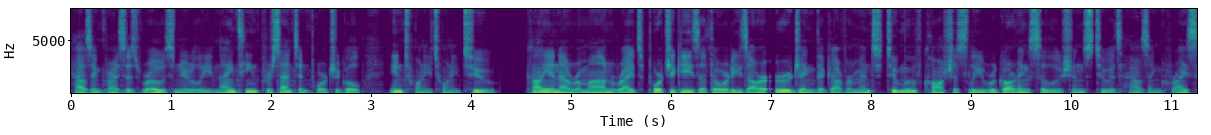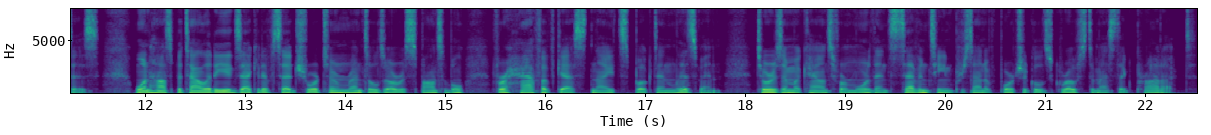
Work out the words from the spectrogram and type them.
Housing prices rose nearly 19% in Portugal in 2022. Kalyanaraman writes Portuguese authorities are urging the government to move cautiously regarding solutions to its housing crisis. One hospitality executive said short term rentals are responsible for half of guest nights booked in Lisbon. Tourism accounts for more than 17% of Portugal's gross domestic product.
